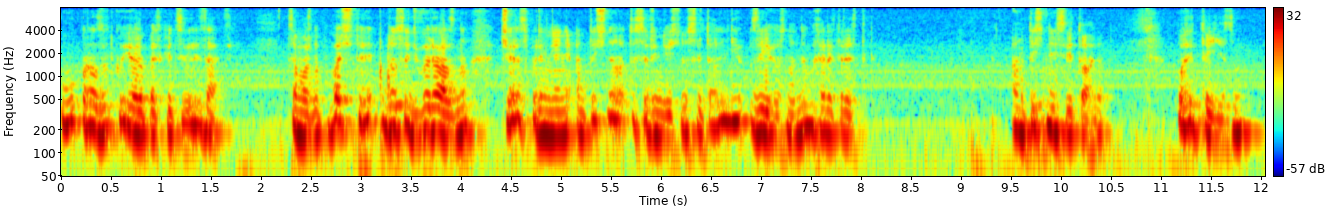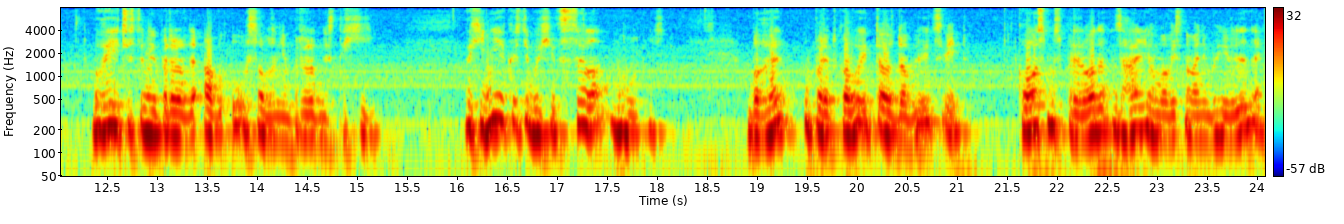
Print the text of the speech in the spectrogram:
у розвитку європейської цивілізації. Це можна побачити досить виразно через порівняння античного та середньовічного світоглядів за їх основними характеристиками. Античний світогляд, політеїзм, боги є частиною природи або уособленням природних стихій, вихідні якості богів, сила, могутність. Боги упорядковують та оздоблюють світ, космос, природа, загальні умови існування богів людей.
